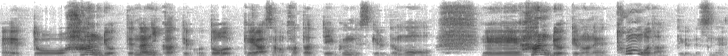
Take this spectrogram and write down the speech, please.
えっ、と、伴侶って何かっていうことをケラーさんは語っていくんですけれども、えー、伴侶っていうのはね、友だっていうんですね。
